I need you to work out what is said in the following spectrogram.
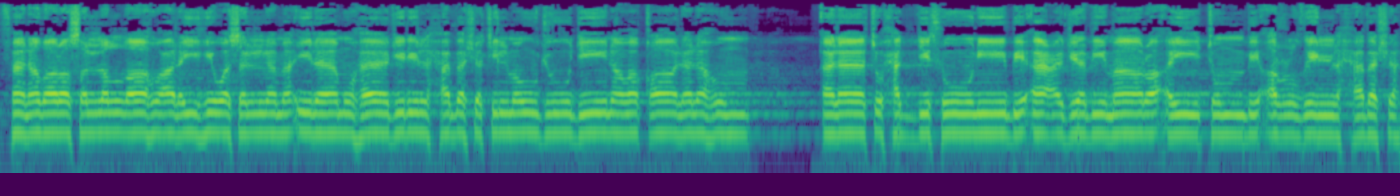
فنظر صلى الله عليه وسلم إلى مهاجر الحبشة الموجودين وقال لهم ألا تحدثوني بأعجب ما رأيتم بأرض الحبشة؟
